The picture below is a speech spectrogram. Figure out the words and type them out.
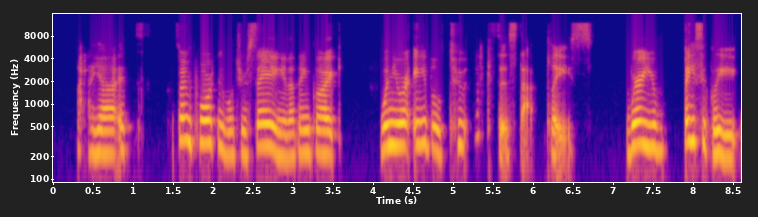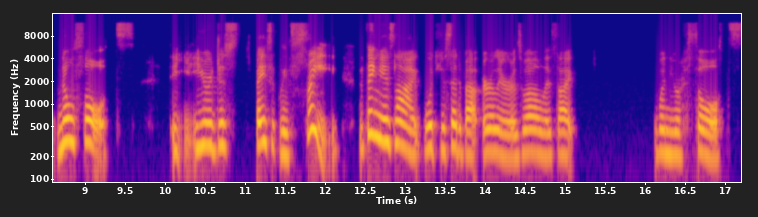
yeah, it's so important what you're saying. And I think like when you're able to access that place where you're basically no thoughts, you're just basically free. The thing is like what you said about earlier as well is like when your thoughts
